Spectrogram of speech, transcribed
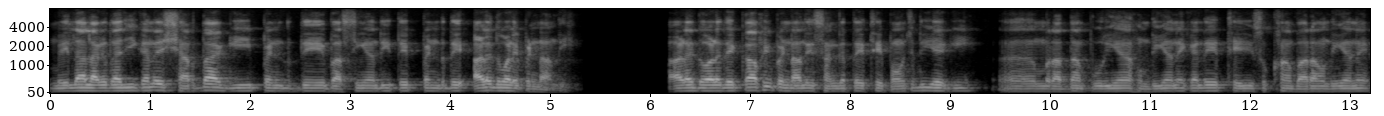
ਮੇਲਾ ਲੱਗਦਾ ਜੀ ਕਹਿੰਦੇ ਸ਼ਰਧਾ ਗੀ ਪਿੰਡ ਦੇ ਵਾਸੀਆਂ ਦੀ ਤੇ ਪਿੰਡ ਦੇ ਆਲੇ ਦੁਆਲੇ ਪਿੰਡਾਂ ਦੀ। ਆਲੇ ਦੁਆਲੇ ਦੇ ਕਾਫੀ ਪਿੰਡਾਂ ਦੀ ਸੰਗਤ ਇੱਥੇ ਪਹੁੰਚਦੀ ਹੈਗੀ। ਅ, ਮੁਰਾਦਾਂ ਪੂਰੀਆਂ ਹੁੰਦੀਆਂ ਨੇ ਕਹਿੰਦੇ ਇੱਥੇ ਜੀ ਸੁੱਖਾਂ ਬਾਰਾਂ ਆਉਂਦੀਆਂ ਨੇ।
